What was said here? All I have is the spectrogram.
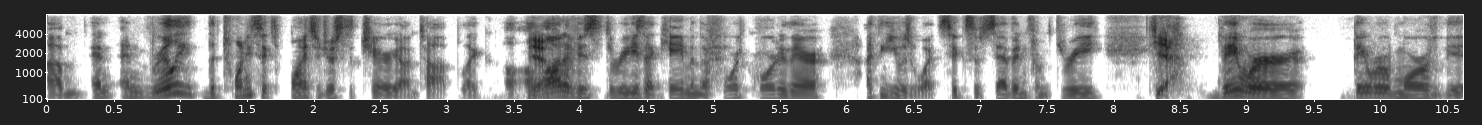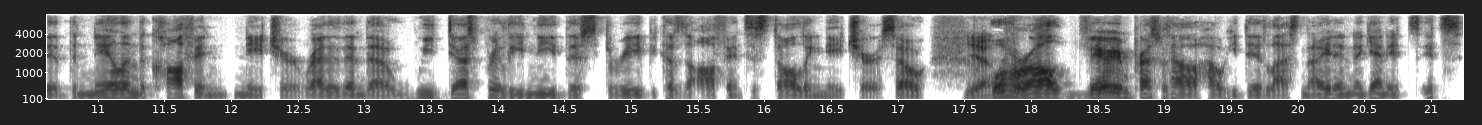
Um, and and really, the 26 points are just the cherry on top. Like a, a Yeah. lot of his threes that came in the fourth quarter there, I think he was what six of seven from three. Yeah. They were they were more of the the nail in the coffin nature rather than the we desperately need this three because the offense is stalling nature. So Yeah. overall, very impressed with how how he did last night. And again, it's it's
